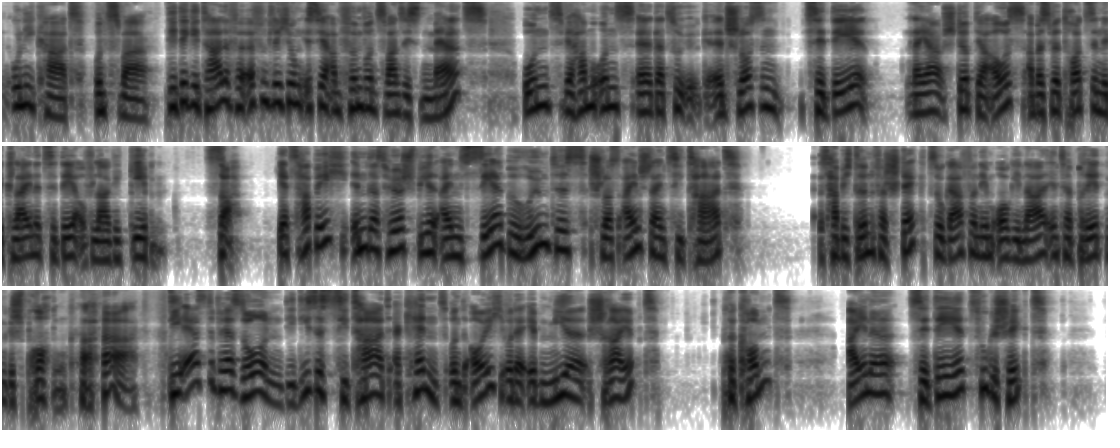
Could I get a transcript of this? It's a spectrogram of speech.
Unikat. Und zwar, die digitale Veröffentlichung ist ja am 25. März und wir haben uns äh, dazu entschlossen, CD, naja, stirbt ja aus, aber es wird trotzdem eine kleine CD-Auflage geben. So, jetzt habe ich in das Hörspiel ein sehr berühmtes Schloss Einstein-Zitat. Das habe ich drin versteckt, sogar von dem Originalinterpreten gesprochen. Haha. Die erste Person, die dieses Zitat erkennt und euch oder eben mir schreibt, bekommt eine CD zugeschickt,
